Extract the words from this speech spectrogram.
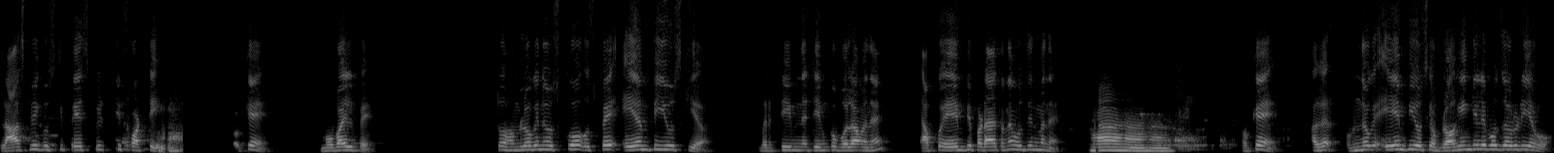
लास्ट वीक उसकी पेज स्पीड थी 40 ओके मोबाइल पे। तो हम लोगों ने उसको उस पे एएमपी यूज़ किया। मेरी टीम ने टीम को बोला मैंने आपको एएमपी पढ़ाया था ना उस दिन मैंने? हाँ हाँ हाँ। ओके अगर हम लोग एएमपी यूज़ किया ब्लॉगिंग के लिए बहुत ज़रूरी है वो।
